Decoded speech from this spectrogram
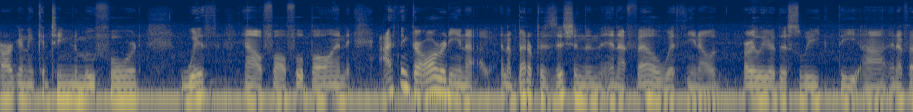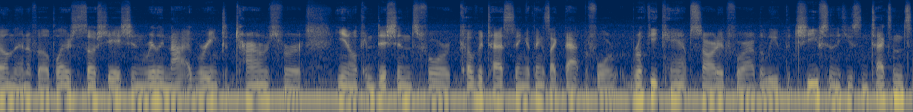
are going to continue to move forward with you know fall football, and I think they're already in a in a better position than the NFL. With you know earlier this week the uh, NFL and the NFL Players Association really not agreeing to terms for you know conditions for COVID testing and things like that before rookie camp started for I believe the Chiefs and the Houston Texans.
